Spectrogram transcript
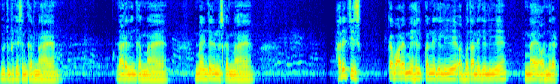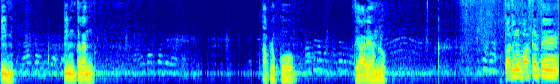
ब्यूटिफिकेशन करना है, गार्डनिंग करना है, मेंटेनेंस करना है, हर एक चीज़ का बारे में हेल्प करने के लिए और बताने के लिए मैं और मेरा टीम टीम तरंग, आप लोग को तैयार है हम लोग। तो आज हम लोग बात करते हैं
